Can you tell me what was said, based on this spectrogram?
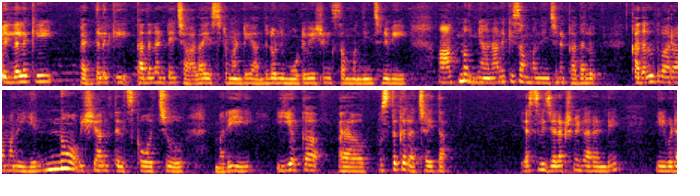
పిల్లలకి పెద్దలకి కథలంటే చాలా ఇష్టం అండి అందులోని మోటివేషన్కి సంబంధించినవి ఆత్మ జ్ఞానానికి సంబంధించిన కథలు కథల ద్వారా మనం ఎన్నో విషయాలు తెలుసుకోవచ్చు. మరి ఈ యొక్క పుస్తక రచయిత ఎస్ విజయలక్ష్మి గారండి. ఈవిడ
